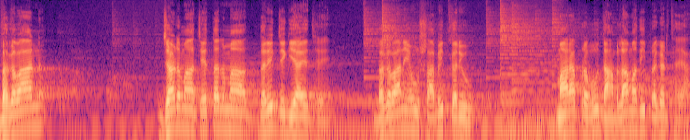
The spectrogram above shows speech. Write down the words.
ભગવાન જળમાં, ચેતનમાં દરેક જગ્યાએ છે. ભગવાને એવું સાબિત કર્યું. મારા પ્રભુ ધાંભલામાંથી પ્રગટ થયા.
